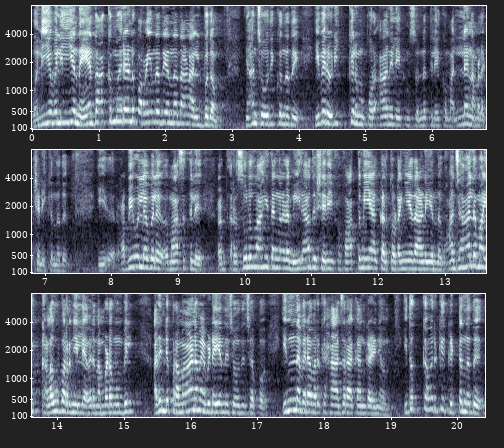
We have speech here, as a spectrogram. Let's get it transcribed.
വലിയ വലിയ നേതാക്കന്മാരാണ് പറയുന്നത് എന്നതാണ് അത്ഭുതം. ഞാൻ ചോദിക്കുന്നത് ഇവരൊരിക്കലും ഖുർആാനിലേക്കും സുന്നത്തിലേക്കും അല്ല നമ്മളെ ക്ഷണിക്കുന്നത്. ഈ റബിയുൽ ലെവൽ മാസത്തിൽ റസൂലുള്ളാഹി തങ്ങളുടെ മീരാദ് ഷെരീഫ് ഫാത്തിമിയാക്കൾ തുടങ്ങിയതാണ് എന്ന് വാചാലമായി കളവ് പറഞ്ഞില്ലേ അവർ നമ്മുടെ മുമ്പിൽ? അതിന്റെ പ്രമാണം എവിടെയെന്ന് ചോദിച്ചപ്പോൾ ഇന്നവരെ അവർക്ക് ഹാജരാക്കാൻ കഴിഞ്ഞു. ഇതൊക്കെ അവർക്ക് കിട്ടുന്നത്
